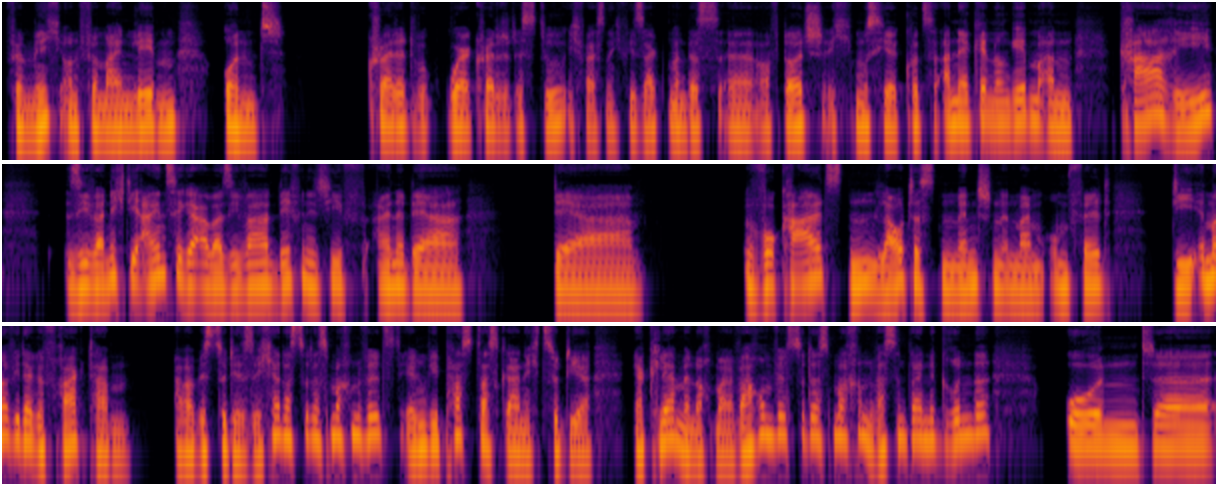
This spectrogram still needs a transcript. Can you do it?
für mich und für mein Leben. Und Credit where credit is due. Ich weiß nicht, wie sagt man das äh, auf Deutsch. Ich muss hier kurz Anerkennung geben an Kari. Sie war nicht die einzige, aber sie war definitiv eine der, der vokalsten, lautesten Menschen in meinem Umfeld, die immer wieder gefragt haben, aber bist du dir sicher, dass du das machen willst? Irgendwie passt das gar nicht zu dir. Erklär mir nochmal, warum willst du das machen? Was sind deine Gründe? Und äh,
